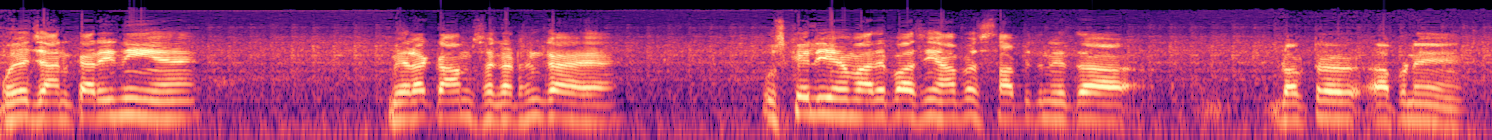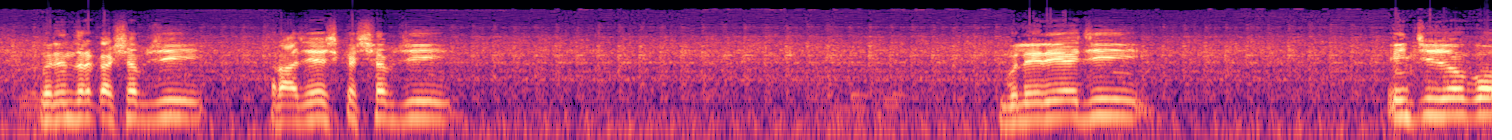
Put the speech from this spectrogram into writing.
मुझे जानकारी नहीं है। मेरा काम संगठन का है। उसके लिए हमारे पास यहाँ पर स्थापित नेता डॉक्टर अपने वीरेंद्र कश्यप जी, राजेश कश्यप जी, गुलेरिया जी, इन चीज़ों को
